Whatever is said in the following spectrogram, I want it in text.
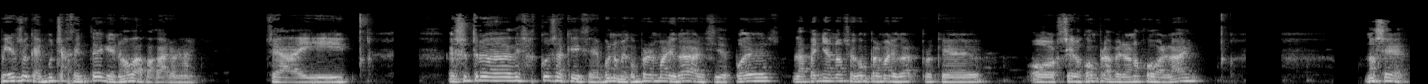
pienso que hay mucha gente que no va a pagar online. O sea, y es otra de esas cosas que dice, bueno, me compro el Mario Kart y si después la peña no se compra el Mario Kart porque o se lo compra pero no juega online. No sé,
